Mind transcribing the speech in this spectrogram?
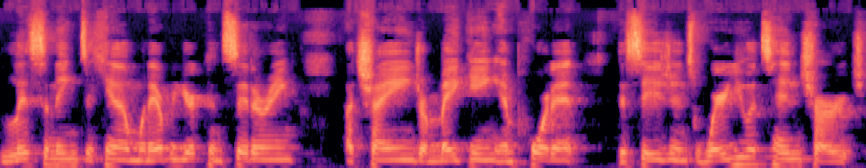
listening to Him whenever you're considering a change or making important decisions, where you attend church,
